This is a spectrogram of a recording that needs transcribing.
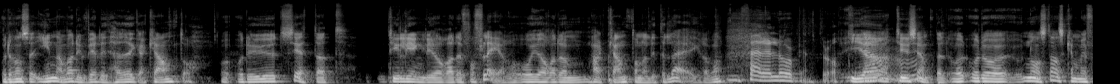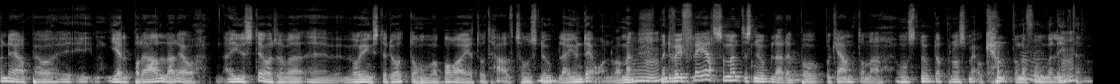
Och det var så, innan var det väldigt höga kanter. Och, och det är ju ett sätt att tillgängliggöra det för fler och göra de här kanterna lite lägre. Va? Färre lårbensbrott. Ja, till exempel. Och, och då, någonstans kan man fundera på, hjälper det alla då? Just då så var eh, vår yngste dotter, hon var bara ett och ett halvt, så hon snubblade ju ändå. Va? Men, men det var ju fler som inte snubblade på, på kanterna. Hon snubblade på de små kanterna för hon var liten.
